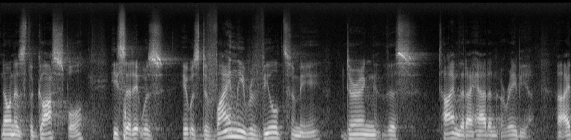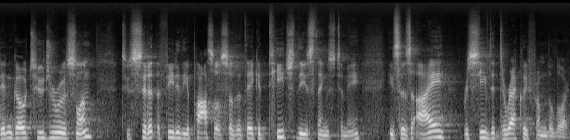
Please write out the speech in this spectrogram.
known as the gospel, he said it was, it was divinely revealed to me during this time that I had in Arabia. Uh, I didn't go to Jerusalem to sit at the feet of the apostles so that they could teach these things to me. He says, I received it directly from the Lord.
